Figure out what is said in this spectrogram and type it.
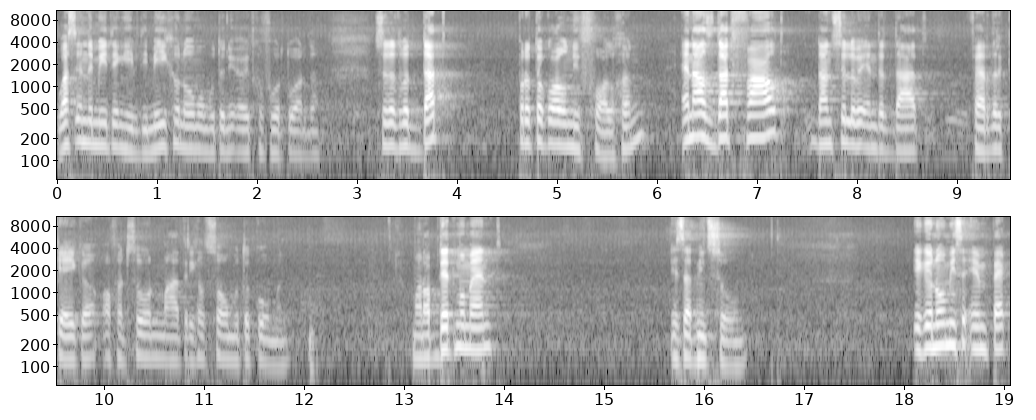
was in de meeting, heeft die meegenomen, moeten nu uitgevoerd worden. Zodat we dat protocol nu volgen. En als dat faalt, dan zullen we inderdaad verder kijken of er zo'n maatregel zou moeten komen. Maar op dit moment is dat niet zo. Economische impact.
